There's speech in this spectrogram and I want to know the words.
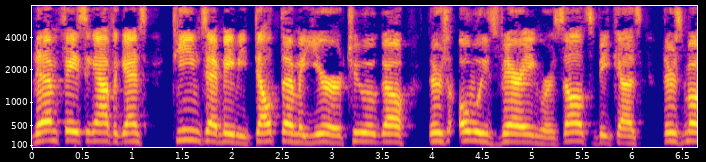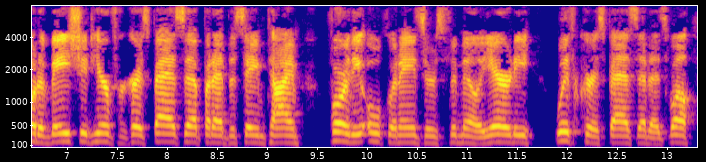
them facing off against teams that maybe dealt them a year or two ago, there's always varying results because there's motivation here for Chris Bassitt, but at the same time, for the Oakland A's, there's familiarity with Chris Bassitt as well.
